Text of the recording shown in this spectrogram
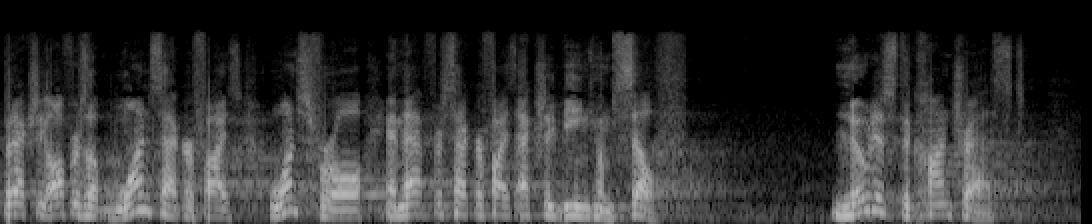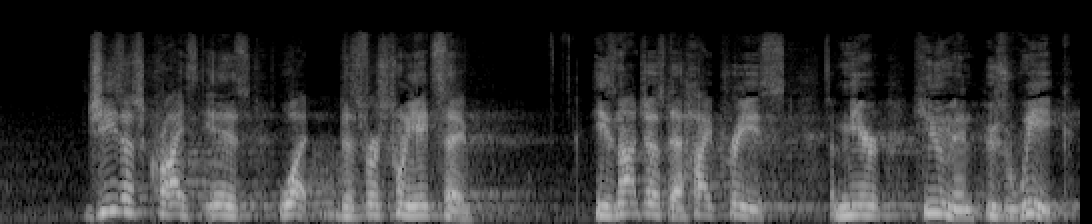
but actually offers up one sacrifice once for all, and that for sacrifice actually being himself. Notice the contrast. Jesus Christ is what does verse 28 say? He's not just a high priest, a mere human who's weak,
